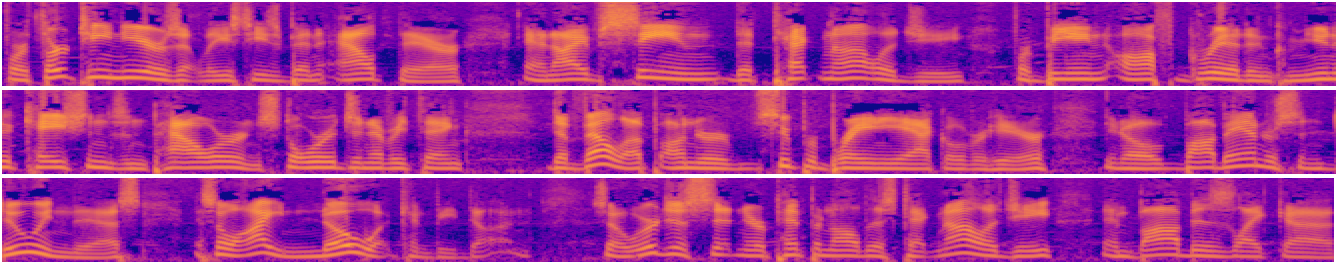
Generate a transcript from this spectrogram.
for 13 years at least he's been out there and i've seen the technology for being off grid and communications and power and storage and everything develop under super brainiac over here you know bob anderson doing this so i know what can be done so we're just sitting there pimping all this technology and bob is like uh,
